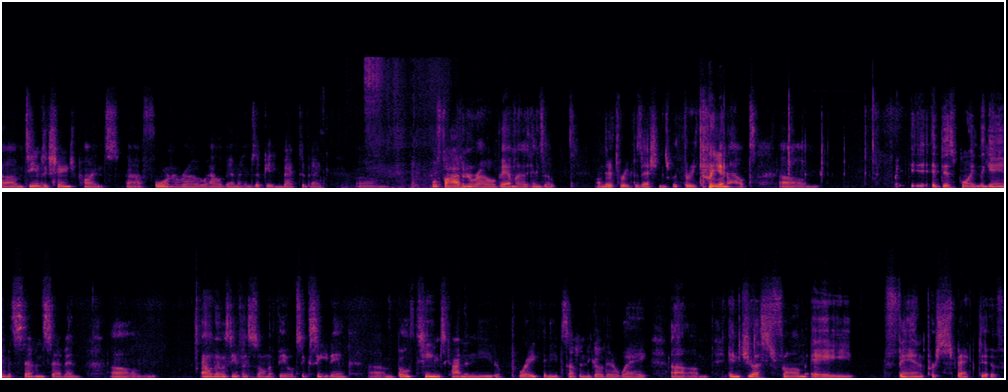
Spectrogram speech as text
Um, teams exchange punts uh, four in a row. Alabama ends up getting back to back. Um, Well, five in a row. Bama ends up on their three possessions with three three and outs. Um, at this point in the game, it's seven seven. Um, Alabama's defense is on the field succeeding. Um, both teams kind of need a break. They need something to go their way. Um, and just from a fan perspective,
